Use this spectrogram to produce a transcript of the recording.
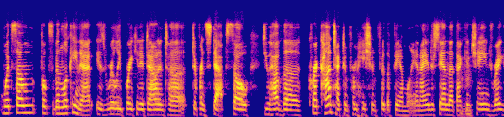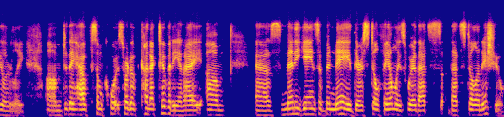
what some folks have been looking at is really breaking it down into different steps. So, do you have the correct contact information for the family? And I understand that that mm-hmm. can change regularly. Um, do they have some co- sort of connectivity? And I, um, as many gains have been made, there's still families where that's that's still an issue.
